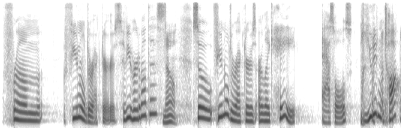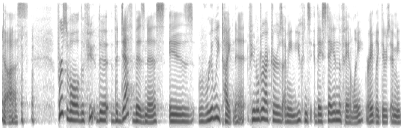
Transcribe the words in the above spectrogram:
from funeral directors. Have you heard about this? no, So funeral directors are like, "Hey, assholes, you didn't talk to us." First of all, the the the death business is really tight knit. Funeral directors, I mean, you can see, they stay in the family, right? Like there's, I mean,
